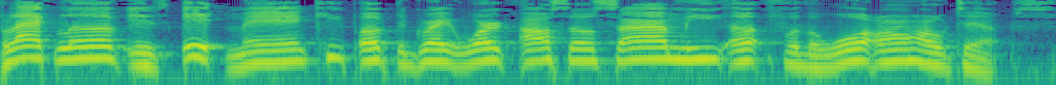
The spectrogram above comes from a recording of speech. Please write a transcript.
Black love is it, man. Keep up the great work. Also sign me up for the war on hoteps.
